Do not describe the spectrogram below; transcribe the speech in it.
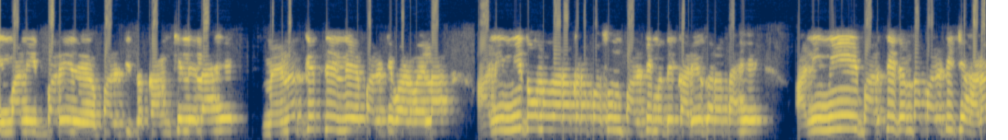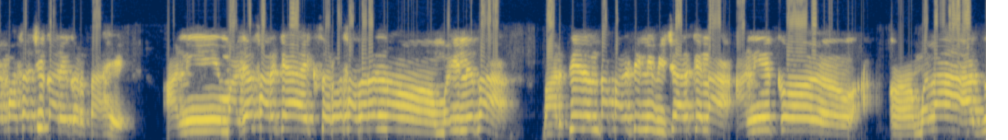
इमान इतबारे पार्टीचं काम केलेलं आहे. मेहनत घेतलेली आहे पार्टी वाढवायला. आणि मी दोन हजार अकरा पासून पार्टीमध्ये कार्य करत आहे. आणि मी भारतीय जनता पार्टीची हाडामासाची कार्यकर्ता आहे. आणि माझ्यासारख्या एक सर्वसाधारण महिलेचा भारतीय जनता पार्टीने विचार केला आणि एक मला आज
